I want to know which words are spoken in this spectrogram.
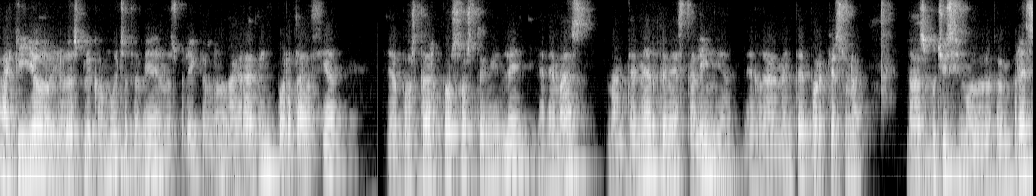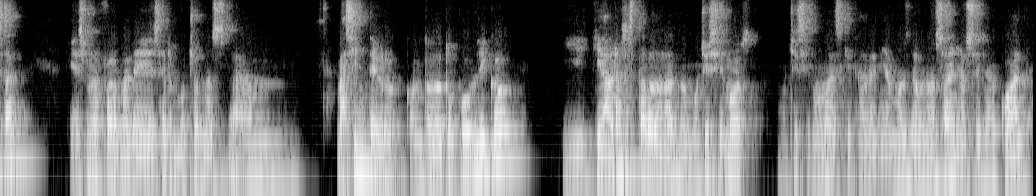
aquí yo, yo lo explico mucho también en los proyectos, ¿no? la gran importancia de apostar por sostenible y además mantenerte en esta línea, realmente porque es una, das muchísimo valor a tu empresa es una forma de ser mucho más, más íntegro con todo tu público y que ahora se está valorando muchísimo, muchísimo más. Quizá veníamos de unos años en el cual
